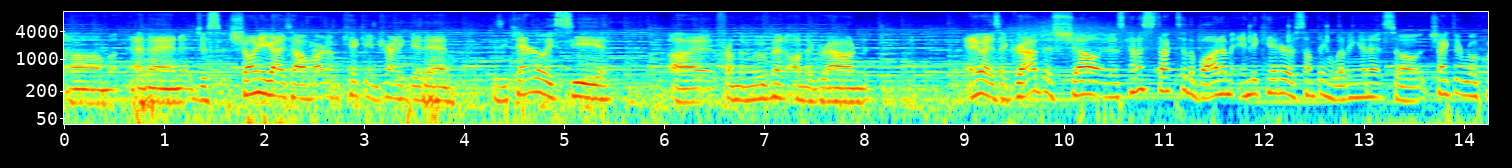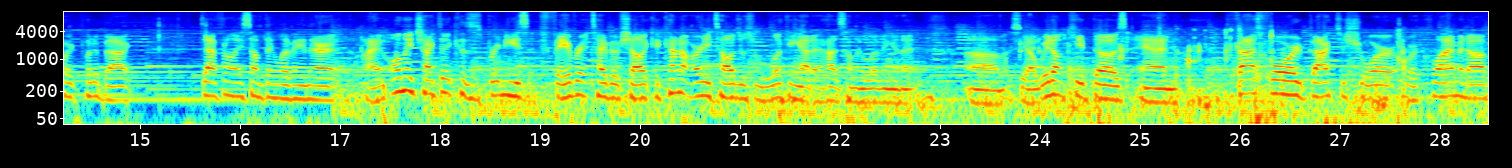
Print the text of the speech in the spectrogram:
Um, and then just showing you guys how hard I'm kicking trying to get in because you can't really see uh, from the movement on the ground. Anyways, I grabbed this shell and it was kind of stuck to the bottom, indicator of something living in it. So checked it real quick, put it back. Definitely something living in there. I only checked it because it's Brittany's favorite type of shell. I could kind of already tell just from looking at it, it had something living in it. Um, so yeah, we don't keep those. And fast forward back to shore, we're climbing up.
